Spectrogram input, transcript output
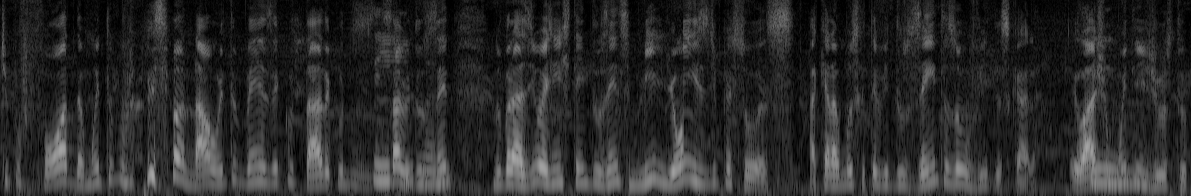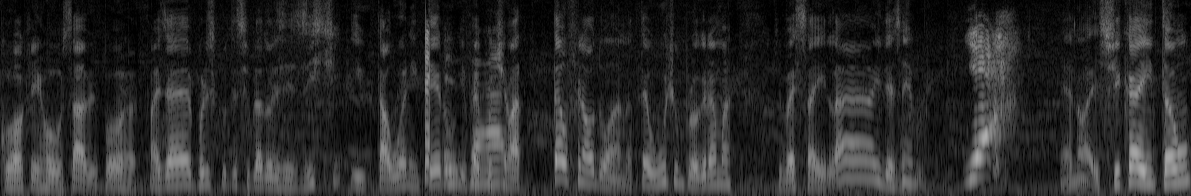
tipo foda, muito profissional, muito bem executada, com, Sim, sabe, mano. 200. No Brasil a gente tem 200 milhões de pessoas. Aquela música teve 200 ouvidas, cara. Eu acho Sim. muito injusto com o rock and roll, sabe? Porra. Mas é por isso que o Decibradores existe e tá o ano inteiro e vai Exato. continuar até o final do ano, até o último programa que vai sair lá em dezembro. Yeah! É nóis. Fica aí então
